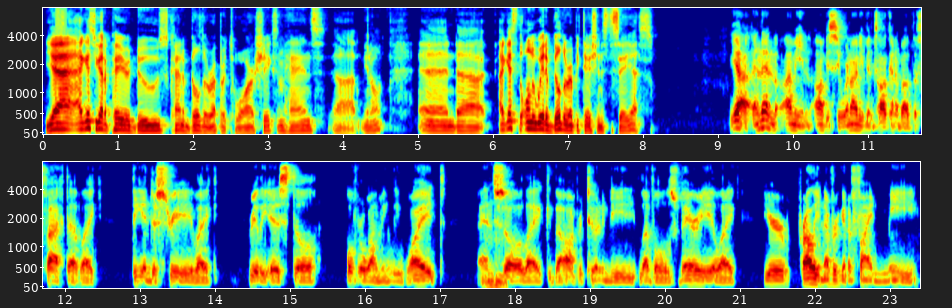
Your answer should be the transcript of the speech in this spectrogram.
Yeah, I guess you got to pay your dues, kind of build a repertoire, shake some hands, uh, you know. And uh, I guess the only way to build a reputation is to say yes. Yeah, and then I mean, obviously, we're not even talking about the fact that like the industry like really is still overwhelmingly white, and mm-hmm. so like the opportunity levels vary. Like you're probably never going to find me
